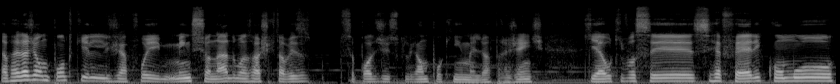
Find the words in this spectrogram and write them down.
Na verdade é um ponto que ele já foi mencionado, mas acho que talvez você pode explicar um pouquinho melhor pra gente, que é o que você se refere como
